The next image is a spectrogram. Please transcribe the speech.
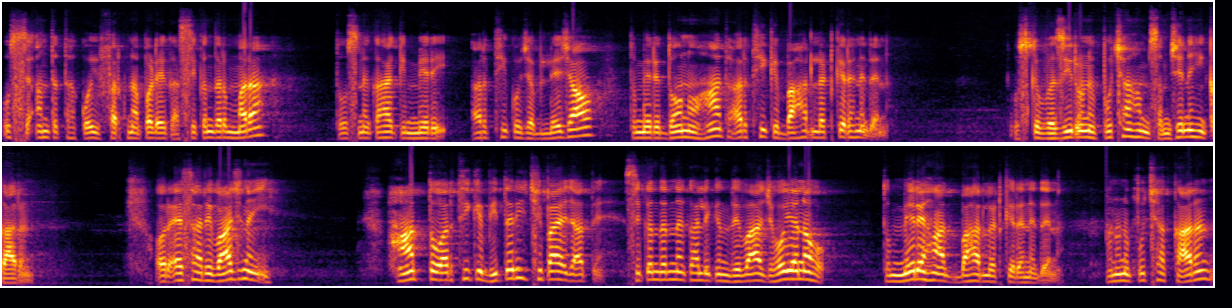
उससे अंततः कोई फ़र्क ना पड़ेगा। सिकंदर मरा तो उसने कहा कि मेरी अर्थी को जब ले जाओ तो मेरे दोनों हाथ अर्थी के बाहर लटके रहने देना। उसके वजीरों ने पूछा, हम समझे नहीं कारण। और ऐसा रिवाज नहीं हाथ तो अर्थी के भीतर ही छिपाए जाते हैं। सिकंदर ने कहा, लेकिन रिवाज हो या ना हो तो मेरे हाथ बाहर लटके रहने देना। उन्होंने पूछा, कारण?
